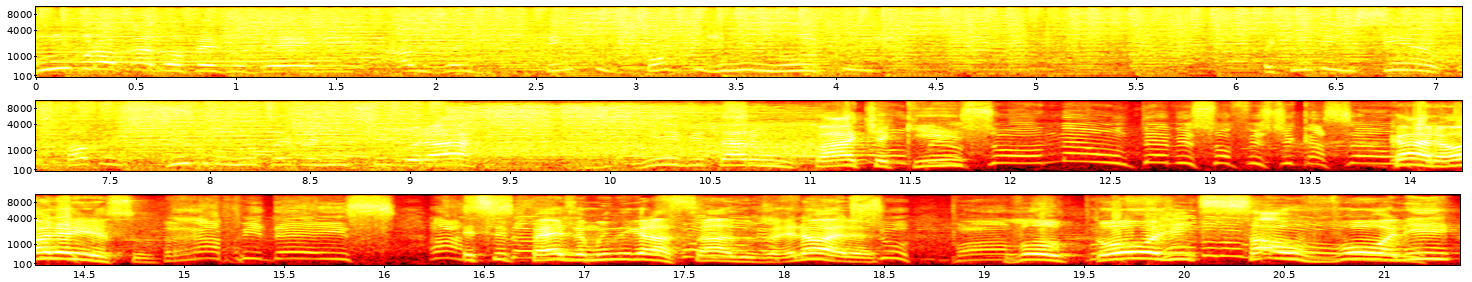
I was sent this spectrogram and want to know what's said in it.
O brocador fez o dele aos 80 e poucos minutos. 85. Faltam 5 minutos aí pra gente segurar e evitar um empate aqui. Cara, olha isso. Esse PES é muito engraçado, velho. Olha. Voltou, a gente salvou ali.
